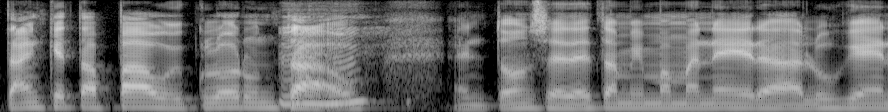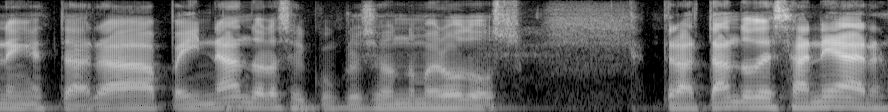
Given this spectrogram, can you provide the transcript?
tanque tapado y cloro untado. Entonces, de esta misma manera, Luz Guenen estará peinando la circunscripción número 2, tratando de sanear,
